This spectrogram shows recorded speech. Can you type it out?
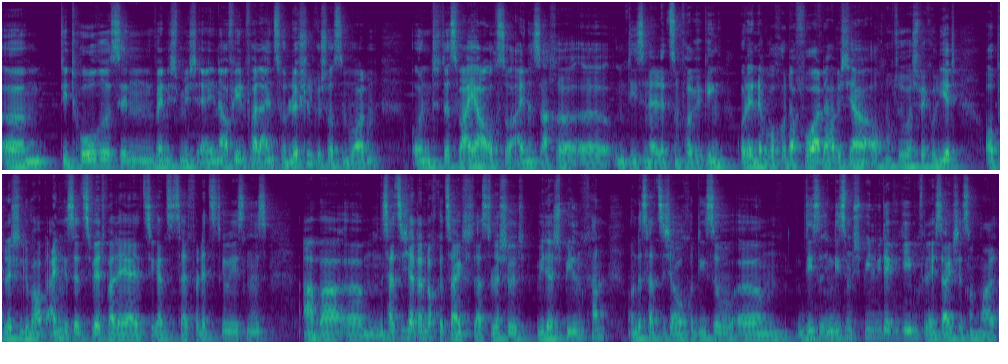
Ähm, die Tore sind, wenn ich mich erinnere, auf jeden Fall eins von Löschel geschossen worden. Und das war ja auch so eine Sache, äh, um die es in der letzten Folge ging oder in der Woche davor. Da habe ich ja auch noch darüber spekuliert, ob Löschel überhaupt eingesetzt wird, weil er ja jetzt die ganze Zeit verletzt gewesen ist. Aber ähm, es hat sich ja dann doch gezeigt, dass Löschelt wieder spielen kann. Und das hat sich auch diese, ähm, diese, in diesem Spiel wiedergegeben. Vielleicht sage ich jetzt nochmal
